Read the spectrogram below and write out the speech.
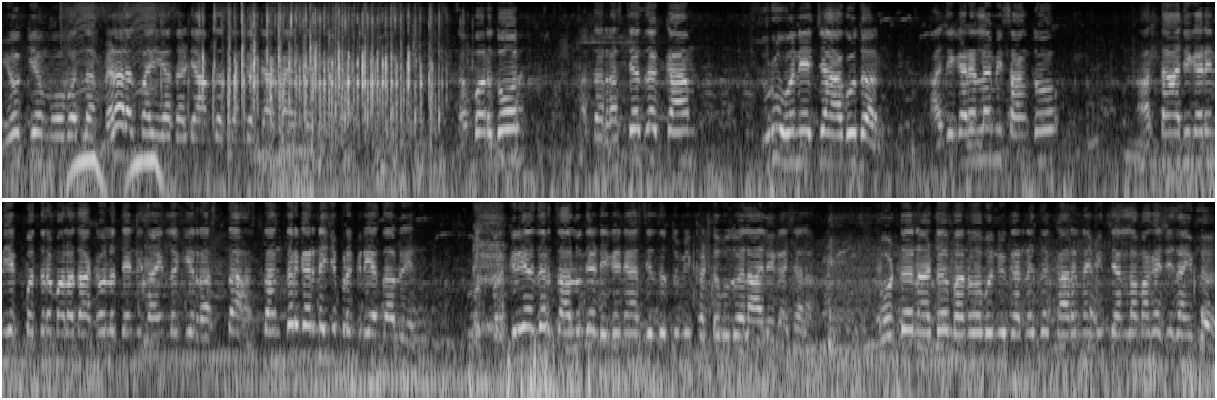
योग्य मोबदला मिळालाच पाहिजे यासाठी आमचा संघर्ष कायम नंबर दोन आता रस्त्याचं काम सुरू होण्याच्या अगोदर अधिकाऱ्यांना मी सांगतो आता अधिकाऱ्यांनी एक पत्र मला दाखवलं त्यांनी सांगितलं की रस्ता हस्तांतर करण्याची प्रक्रिया चालू आहे. प्रक्रिया जर चालू त्या ठिकाणी असेल तर तुम्ही खड्ड बुजवायला आले कशाला? खोटं नाटं बनवाबनवी करण्याचं कारण नाही मी त्यांना मागाशी सांगितलं.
